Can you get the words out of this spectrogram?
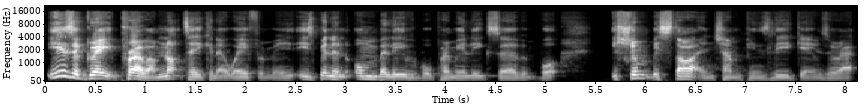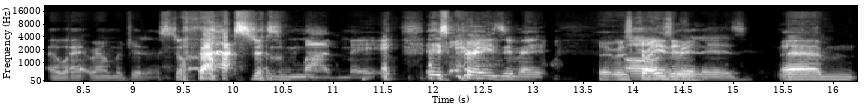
He is a great pro. I'm not taking it away from him. He's been an unbelievable Premier League servant, but he shouldn't be starting Champions League games or at, Real Madrid and stuff. That's just mad, mate. It's crazy, mate. It was Oh, crazy. It really is. Yeah. Um,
